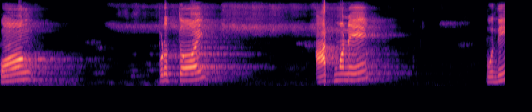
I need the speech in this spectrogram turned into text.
কং প্রত্যয় আত্মনে পদি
